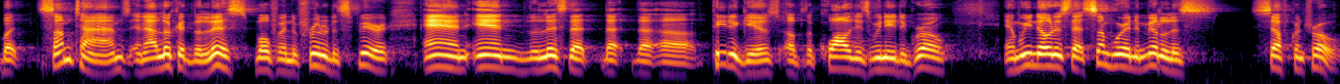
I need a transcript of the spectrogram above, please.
But sometimes, and I look at the list, both in the fruit of the Spirit and in the list that, that, that uh, Peter gives of the qualities we need to grow, and we notice that somewhere in the middle is self control.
